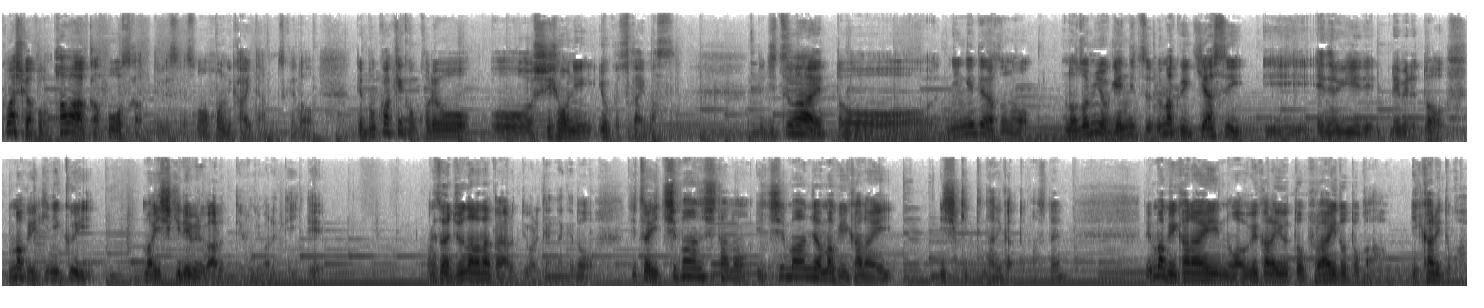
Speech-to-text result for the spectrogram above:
詳しくはこのパワーかフォースかっていうですね、その本に書いてあるんですけど、で僕は結構これを指標によく使います。で実は、えっと、人間っていうのはその、望みを現実、うまくいきやすいエネルギーレベルと、うまくいきにくい、まあ、意識レベルがあるっていうふうに言われていて、それは17段階あるって言われてるんだけど、実は一番下の、一番じゃうまくいかない意識って何かって思いますね。で、うまくいかないのは上から言うと、プライドとか、怒りとか、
